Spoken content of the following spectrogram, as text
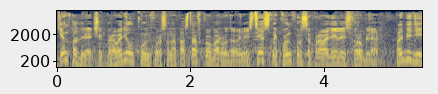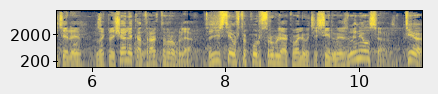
Генподрядчик проводил конкурсы на поставку оборудования. Естественно, конкурсы проводились в рублях. Победители заключали контракты в рублях. В связи с тем, что курс рубля к валюте сильно изменился, те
